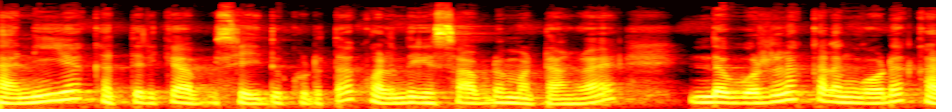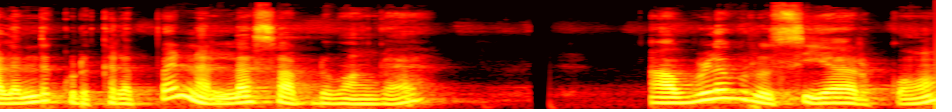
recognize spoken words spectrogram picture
தனியாக கத்திரிக்காய் செய்து கொடுத்தா குழந்தைங்க சாப்பிட மாட்டாங்க. இந்த உருளைக்கிழங்கோடு கலந்து கொடுக்குறப்ப நல்லா சாப்பிடுவாங்க. அவ்வளவு ருசியாக இருக்கும்.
